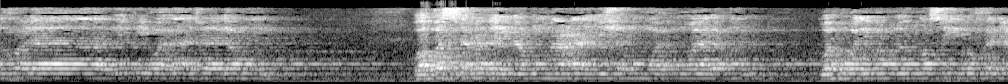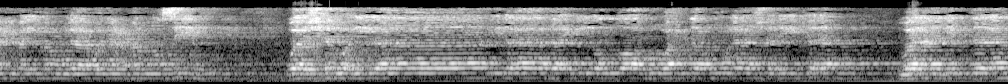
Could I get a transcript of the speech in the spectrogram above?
الخلائق وآجالهم وقسم بينهم معايشهم وأموالهم وهو المولى النصير فنعم المولى ونعم النصير. وأشهد أن لا إله إلا الله وحده لا شريك له ولا ند له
